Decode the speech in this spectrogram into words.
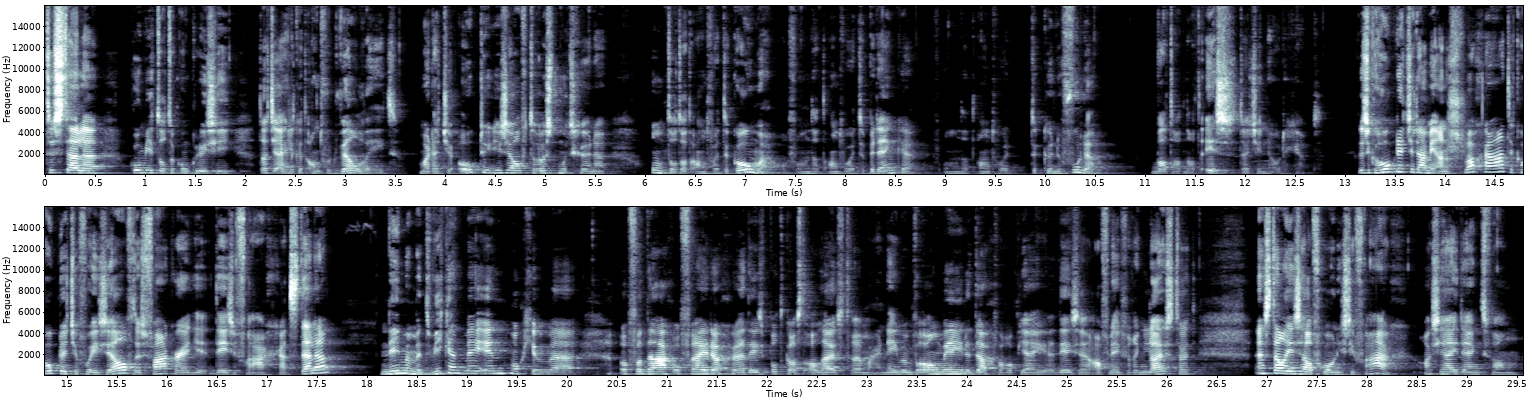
te stellen, kom je tot de conclusie dat je eigenlijk het antwoord wel weet. Maar dat je ook jezelf de rust moet gunnen om tot dat antwoord te komen, of om dat antwoord te bedenken, of om dat antwoord te kunnen voelen. Wat dat, dat is dat je nodig hebt. Dus ik hoop dat je daarmee aan de slag gaat. Ik hoop dat je voor jezelf dus vaker deze vraag gaat stellen. Neem hem het weekend mee in, mocht je hem uh, vandaag of vrijdag uh, deze podcast al luisteren. Maar neem hem vooral mee in de dag waarop jij uh, deze aflevering luistert. En stel jezelf gewoon eens die vraag. Als jij denkt van,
